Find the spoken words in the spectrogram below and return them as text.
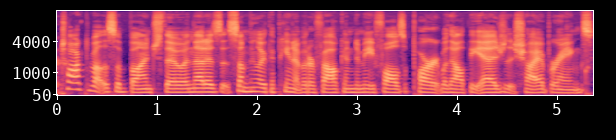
I've, talked about this a bunch though, and that is that something like the Peanut Butter Falcon to me falls apart without the edge that Shia brings,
